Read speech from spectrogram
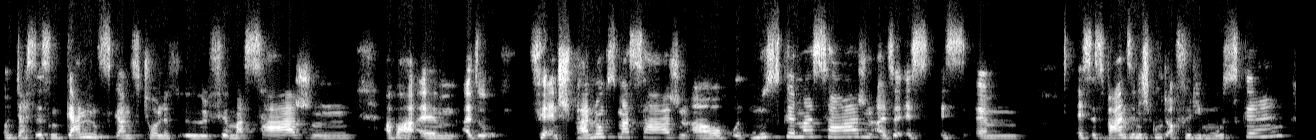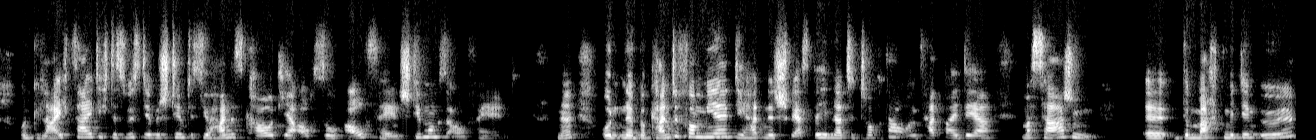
Und das ist ein ganz, ganz tolles Öl für Massagen, aber ähm, also für Entspannungsmassagen auch und Muskelmassagen. Also es, es, ähm, es ist wahnsinnig gut auch für die Muskeln. Und gleichzeitig, das wisst ihr bestimmt, ist Johanniskraut ja auch so aufhellend, stimmungsaufhellend. Ne? Und eine Bekannte von mir, die hat eine schwerstbehinderte Tochter und hat bei der Massagen äh, gemacht mit dem Öl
